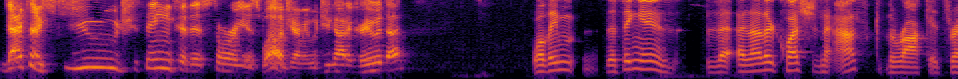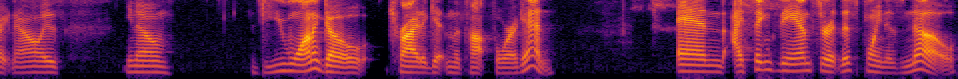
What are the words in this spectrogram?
That's a huge thing to this story as well, Jeremy. Would you not agree with that? Well, they the thing is that another question to ask the Rockets right now is, you know, do you want to go try to get in the top four again? And I think the answer at this point is no.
